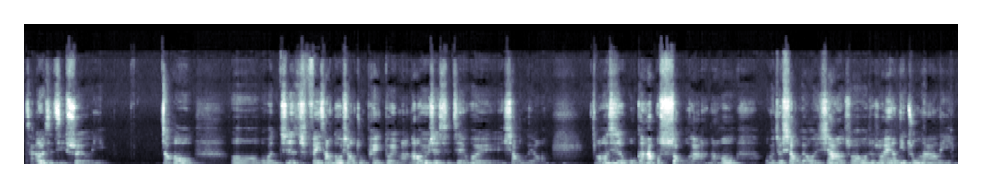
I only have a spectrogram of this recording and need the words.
才二十几岁而已。然后呃，我们其实非常多小组配对嘛，然后有些时间会小聊。然后其实我跟他不熟啦，然后我们就小聊一下的时候，就说：“哎呀，你住哪里？”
